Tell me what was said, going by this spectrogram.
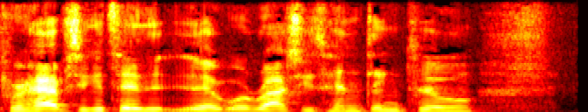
perhaps you could say that what Rashi is hinting to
